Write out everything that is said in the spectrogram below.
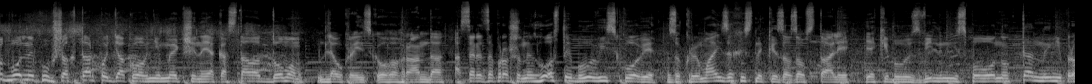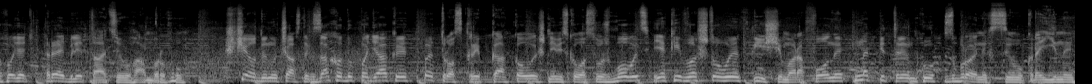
Футбольний клуб Шахтар подякував Німеччині, яка стала домом для українського гранда. А серед запрошених гостей були військові, зокрема й захисники з Азовсталі, які були звільнені з полону та нині проходять реабілітацію в Гамбургу. Ще один учасник заходу подяки Петро Скрипка, колишній військовослужбовець, який влаштовує піші марафони на підтримку збройних сил України.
